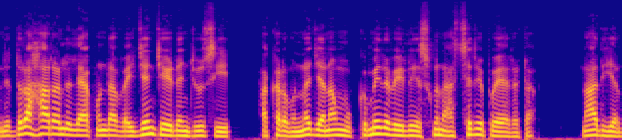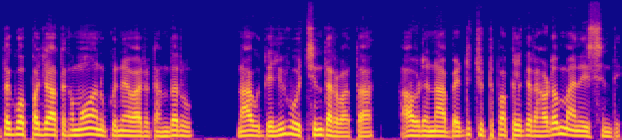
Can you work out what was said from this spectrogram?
నిద్రాహారాలు లేకుండా వైద్యం చేయడం చూసి అక్కడ ఉన్న జనం ముక్కు మీద వేలేసుకుని ఆశ్చర్యపోయారట. నాది ఎంత గొప్ప జాతకమో అనుకునేవారట అందరూ. నాకు తెలివి వచ్చిన తర్వాత ఆవిడ నా బెడ్ చుట్టుపక్కలకి రావడం మానేసింది.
